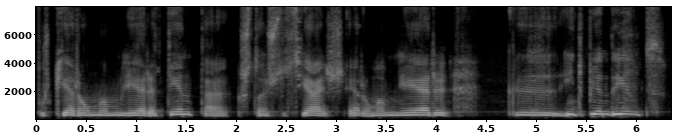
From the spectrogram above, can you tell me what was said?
porque era uma mulher atenta a questões sociais, era uma mulher que independente, uh,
